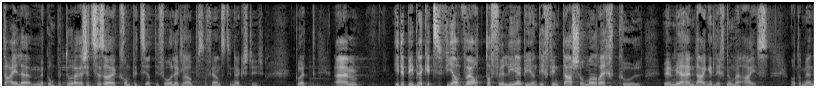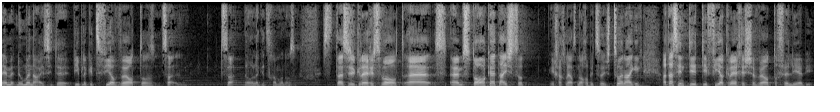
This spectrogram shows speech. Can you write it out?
teilen. Wir gehen durch. Das ist jetzt so eine komplizierte Folie, glaube ich, sofern es die nächste ist. Gut. Ähm, in der Bibel gibt es vier Wörter für Liebe und ich finde das schon mal recht cool, weil wir haben eigentlich nur eins. Oder wir nehmen nur eins. In der Bibel gibt es vier Wörter. Oh, jetzt kann man das. Das ist ein griechisches Wort. Äh, ähm, Storge, das ist so, ich erkläre es nachher ein bisschen, Zuneigung. Ah, das sind die, die vier griechischen Wörter für Liebe.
